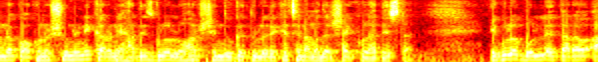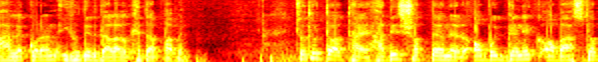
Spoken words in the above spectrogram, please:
আমরা কখনো শুনিনি, কারণ এই হাদিসগুলো লোহার সিন্ধুকে তুলে রেখেছেন আমাদের শাইখুল হাদিসরা এগুলো বললে তারাও আহলে কোরআন ইহুদির দালাল খেতাব পাবেন। চতুর্থ অধ্যায়, হাদিস সত্যায়নের অবৈজ্ঞানিক, অবাস্তব,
